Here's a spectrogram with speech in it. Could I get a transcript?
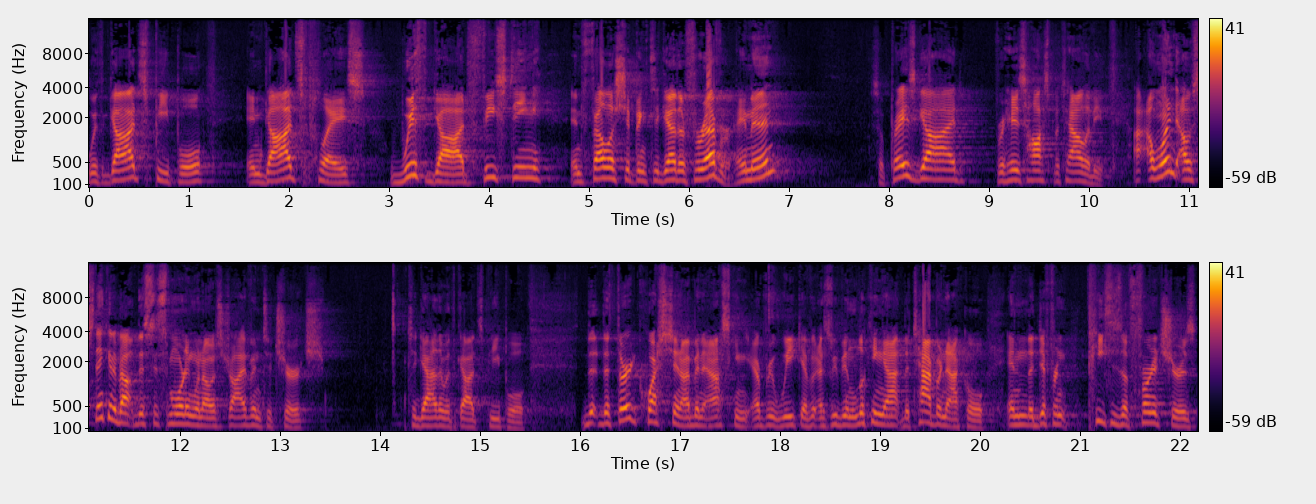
with God's people in God's place with God, feasting and fellowshipping together forever. Amen? So praise God for his hospitality. I, I, wanted, I was thinking about this this morning when I was driving to church to gather with God's people. The, the third question I've been asking every week as we've been looking at the tabernacle and the different pieces of furniture is,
